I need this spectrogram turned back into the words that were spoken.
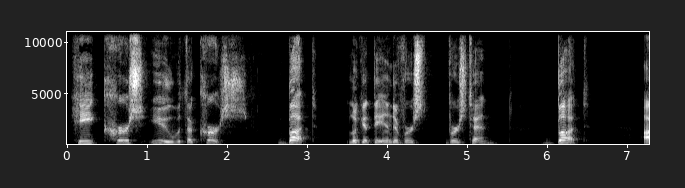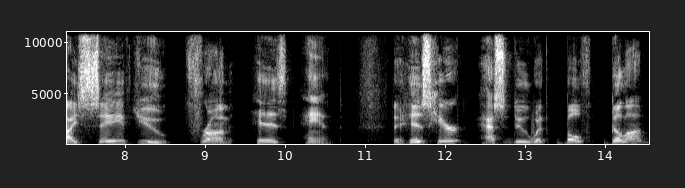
He cursed you with a curse. But, look at the end of verse, verse 10. But I saved you from his hand. The his here has to do with both Bilam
